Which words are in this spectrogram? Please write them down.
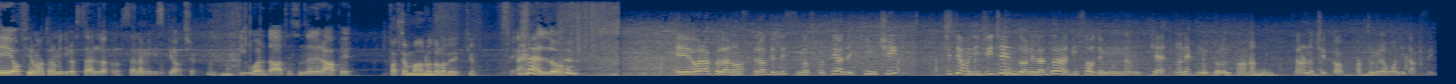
E ho firmato il nome di Rossella. Rossella mi dispiace. Sì, guardate, sono delle rape. Fatti a mano dalla vecchia. Bello! E ora con la nostra bellissima sportina del kimchi ci stiamo dirigendo nella zona di Sodemun, che non è molto lontana, saranno circa 4.000 won di taxi,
